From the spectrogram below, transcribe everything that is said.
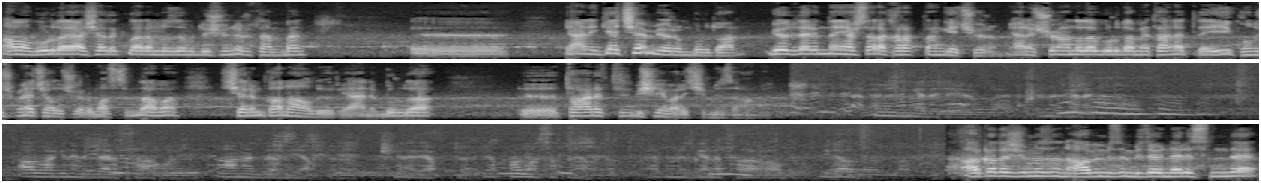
Ama burada yaşadıklarımızı düşünürsem ben eee, yani geçemiyorum buradan. Gözlerimden yaşlar akaraktan geçiyorum. Yani şu anda da burada metanetle iyi konuşmaya çalışıyorum aslında ama içerim kan ağlıyor. Yani burada eee tarifsiz bir şey var içimizde abi. Geleceği yok. Allah yine bizleri sağ koyuyor. Ahmetlerini. Bir şeyler yaptı. Yapamazsak ne yapacak? Hepimiz gene sağ kaldık. Biraz Arkadaşımızın, abimizin bize önerisinde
